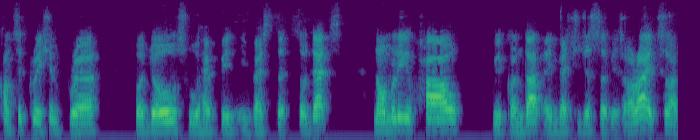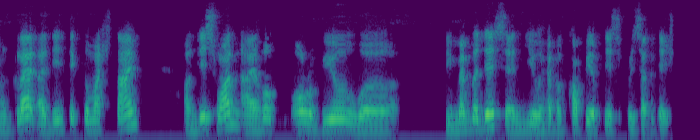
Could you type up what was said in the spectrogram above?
consecration prayer for those who have been invested. So that's normally how we conduct investiture service. All right, so I'm glad I didn't take too much time on this one. I hope all of you will remember this and you have a copy of this presentation.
